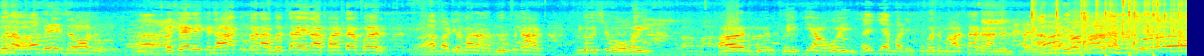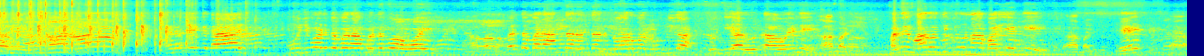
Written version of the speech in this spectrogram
મને ઓગળે જવાનું. કે જ્યારે કદાચ મારા બતાવેલા પાટા પર હા મળી તમારા દુઃખના દિવસો હોય અને દૂર થઈ ગયા હોય થઈ ગયા મળી તો મને માતાનો આનંદ થાય. અને કદાચ મૂંઝવણ તમારા મનમાં હોય તમારા અંદર અંદર નોર્મલ રુધિયા રુધિયા હોતા હોય ને. હા ભલે મારો દીકરો ના ભળી શકે હા હે? હા.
